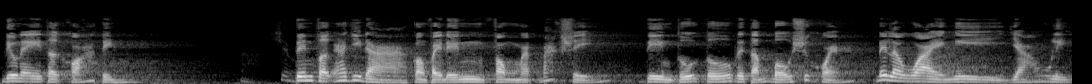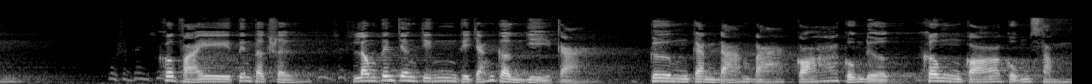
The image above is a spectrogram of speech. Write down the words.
Điều này thật khó tin. Tin Phật A-di-đà Còn phải đến phòng mạch bác sĩ, Tìm thuốc tốt để tẩm bổ sức khỏe. Đây là hoài nghi giáo lý. Không phải tin thật sự, Lòng tin chân chính thì chẳng cần gì cả. Cơm canh đạm bạc có cũng được, Không có cũng xong.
